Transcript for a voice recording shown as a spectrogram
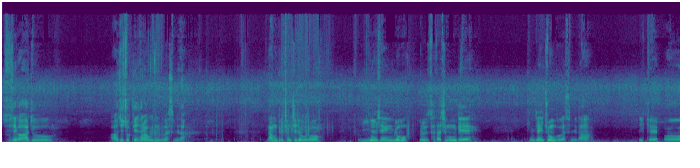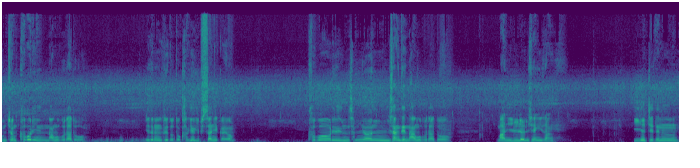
수세가 아주 아주 좋게 자라고 있는 것 같습니다. 나무들이 전체적으로 2년생 묘목을 사다 심은 게 굉장히 좋은 것 같습니다. 이렇게 어, 엄청 커버린 나무보다도 얘들은 그래도 또 가격이 비싸니까요. 커버린 3년 이상 된 나무보다도 만 1년생 이상 2년째 되는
